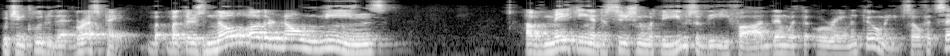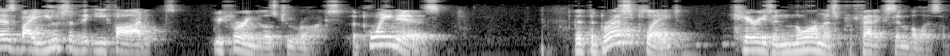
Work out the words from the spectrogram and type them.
which included that breastplate. But, but there's no other known means of making a decision with the use of the ephod than with the Urim and Thummim. So if it says by use of the ephod, referring to those two rocks. The point is that the breastplate carries enormous prophetic symbolism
